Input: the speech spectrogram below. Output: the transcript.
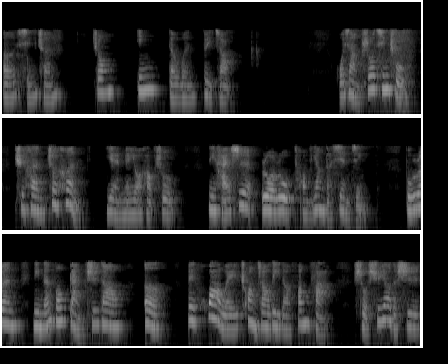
而形成中英德文对照。我想说清楚，去恨这恨也没有好处，你还是落入同样的陷阱。不论你能否感知到恶被化为创造力的方法，所需要的是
